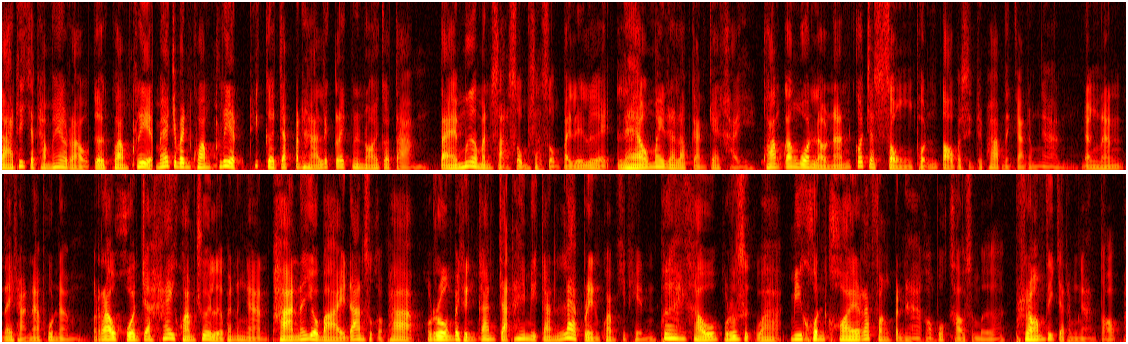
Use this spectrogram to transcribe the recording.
กาสที่จะทำให้เราเกิดความเครียด แม้จะเป็นความเครียดที่เกิดจากปัญหาาเล็กๆ น้อยๆก็ตาม แต่เมื่อมันสะสมสะสมไปเรื่อยๆ แล้วไม่ได้รับการแก้ไข ความกังวลเหล่านั้นก็จะส่งผลต่อประสิทธิภาพในการทำงาน ดังนั้นในฐานะผู้นำเราควรจะให้ความช่วยเหลือพนักงาน ผ่านนโยบายด้านสุขภาพ รวมไปถึงการจัดให้มีการแลกเปลี่ยนความคิดเห็น เพื่อให้เขารู้สึกว่ามีคนคอยรับฟังปัญหาของพวกเขาเสมอ พร้อมที่จะทำงานต่อไป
